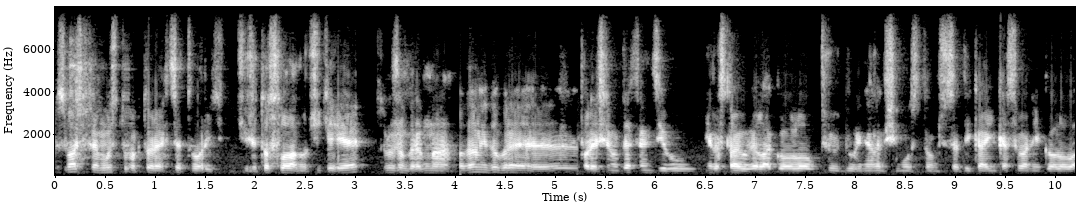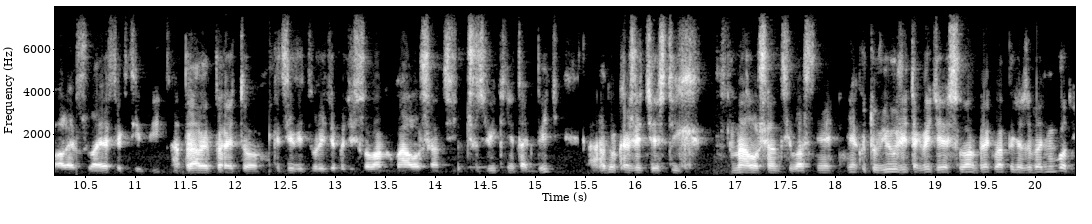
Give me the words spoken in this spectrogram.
zvlášť pre mužstvo, ktoré chce tvoriť. Čiže to Slovan určite je. Ružomberok má veľmi dobre porešenú defenzívu, nedostávajú veľa gólov, sú druhý najlepším mústvom, čo sa týka inkasovania gólov, ale sú aj efektívni. A práve preto, keď si vytvoríte proti Slovanu málo šanci, čo zvykne tak byť, a dokážete z tých málo šanci vlastne nejakú tu využiť, tak viete Slovan prekvapiť a zobrať mu body.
